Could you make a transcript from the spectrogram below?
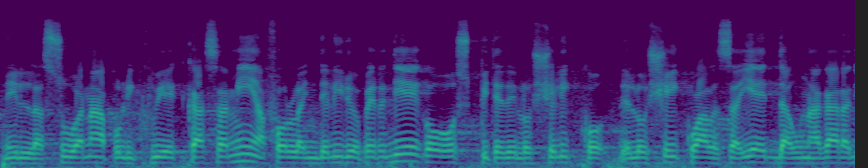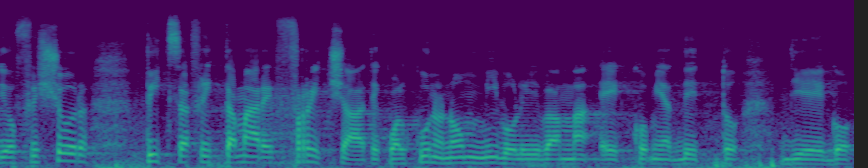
nella sua Napoli qui è casa mia, folla in delirio per Diego, ospite dello sceicco, dello sceicco Al Zayed una gara di offshore, pizza fritta mare frecciate, qualcuno non mi voleva ma ecco mi ha detto Diego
